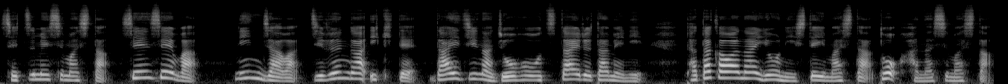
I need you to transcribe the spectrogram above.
説明しました。先生は、忍者は自分が生きて大事な情報を伝えるために戦わないようにしていましたと話しました。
